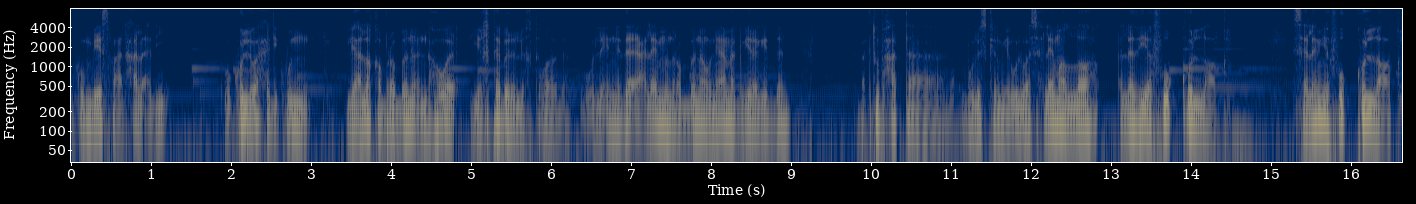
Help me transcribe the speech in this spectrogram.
يكون بيسمع الحلقة دي وكل واحد يكون ليه علاقة بربنا إن هو يختبر الاختبار ده. ولأن ده اعلان من ربنا ونعمة كبيرة جدا. مكتوب حتى بولس كان بيقول وسلام الله الذي يفوق كل عقل. سلام يفوق كل عقل.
